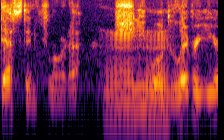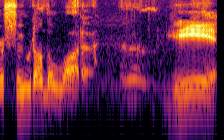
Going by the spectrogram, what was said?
Destin, Florida. She will deliver your food on the water. Um, Yeah.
